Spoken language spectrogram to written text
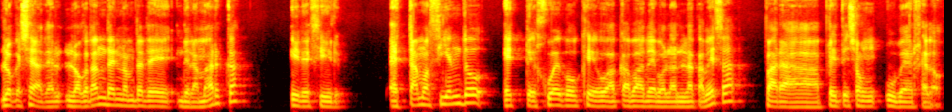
lo que sea, de los grandes nombres de, de la marca, y decir, estamos haciendo este juego que os acaba de volar la cabeza para PlayStation VR 2.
